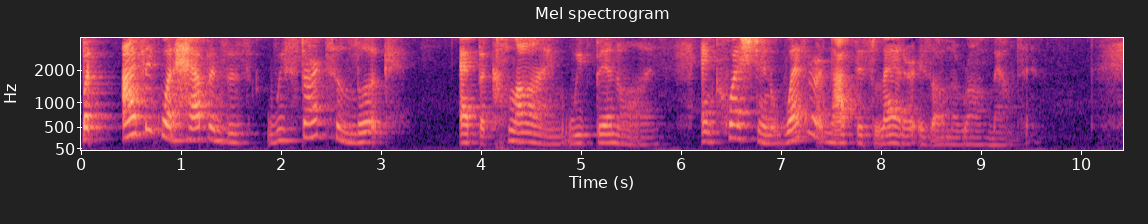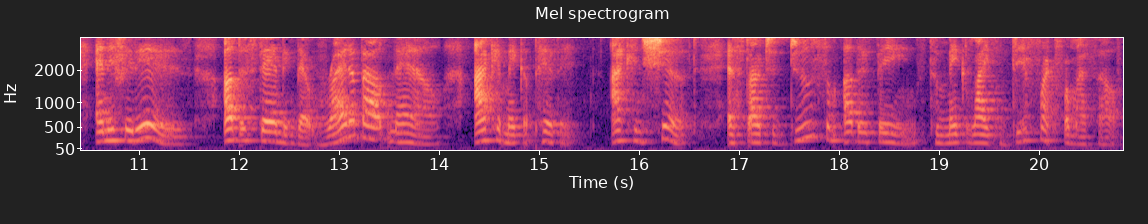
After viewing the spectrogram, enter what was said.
But I think what happens is we start to look at the climb we've been on and question whether or not this ladder is on the wrong mountain. And if it is, understanding that right about now, I can make a pivot. I can shift and start to do some other things to make life different for myself.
